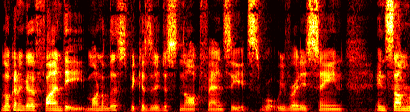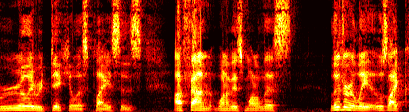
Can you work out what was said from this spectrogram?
I'm not going to go find the monoliths because they're just not fancy. It's what we've already seen in some really ridiculous places. I found one of these monoliths. Literally, it was like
